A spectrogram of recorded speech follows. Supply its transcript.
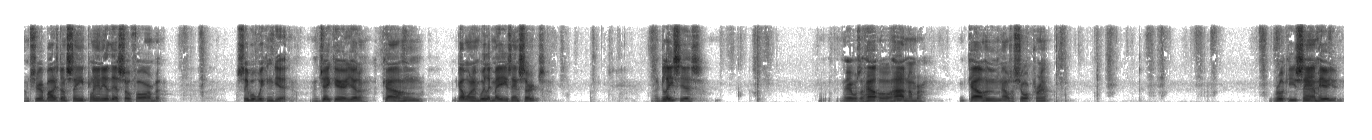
I'm sure everybody's done seen plenty of this so far, but see what we can get. Jake Arrieta, Calhoun. Got one of Willie Mays inserts. Iglesias. There was a high, oh, high number. Calhoun, that was a short print. Rookie Sam Hilliard.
